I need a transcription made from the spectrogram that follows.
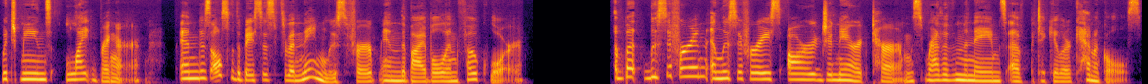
which means light bringer. and is also the basis for the name Lucifer in the Bible and folklore. But luciferin and luciferase are generic terms rather than the names of particular chemicals.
